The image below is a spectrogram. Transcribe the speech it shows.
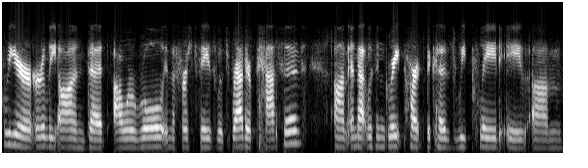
clear early on that our role in the first phase was rather passive, um, and that was in great part because we played a, um,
